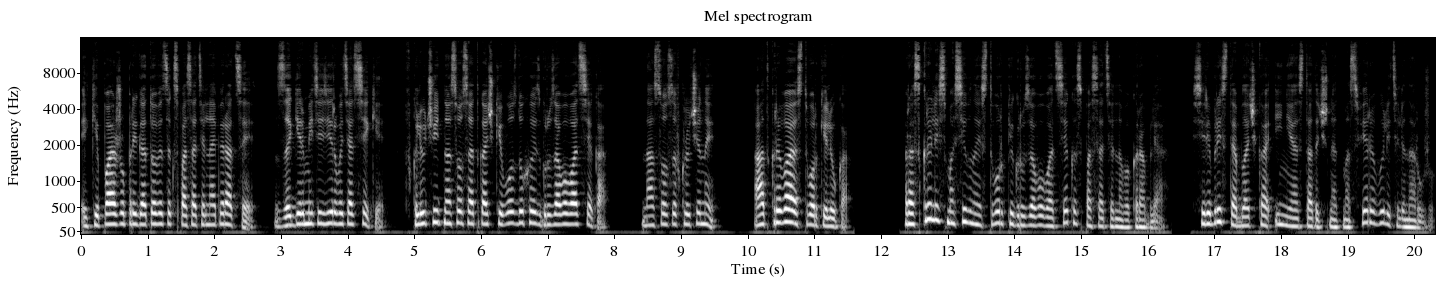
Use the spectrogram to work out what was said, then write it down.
Экипажу приготовиться к спасательной операции, загерметизировать отсеки, включить насосы откачки воздуха из грузового отсека. Насосы включены. Открываю створки люка. Раскрылись массивные створки грузового отсека спасательного корабля. Серебристые облачка иней остаточной атмосферы вылетели наружу.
